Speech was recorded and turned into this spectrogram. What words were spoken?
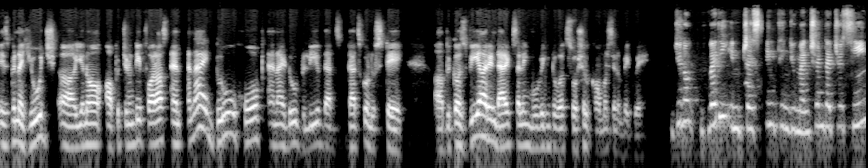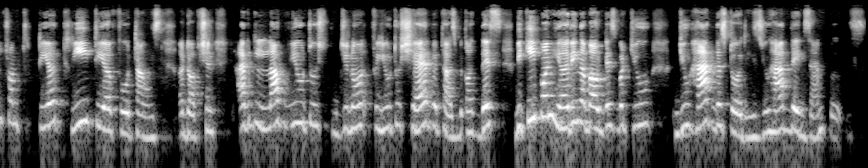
has been a huge uh, you know opportunity for us. And and i do hope and i do believe that that's going to stay uh, because we are in direct selling moving towards social commerce in a big way you know very interesting thing you mentioned that you're seeing from tier 3 tier 4 towns adoption i would love you to you know for you to share with us because this we keep on hearing about this but you you have the stories you have the examples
